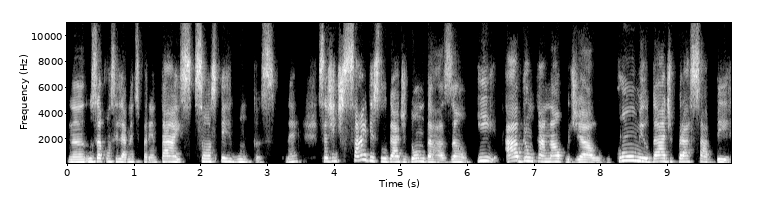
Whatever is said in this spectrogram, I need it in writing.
na, nos aconselhamentos parentais são as perguntas, né? Se a gente sai desse lugar de dono da razão e abre um canal para o diálogo com humildade para saber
